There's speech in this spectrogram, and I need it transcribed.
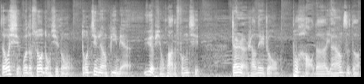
在我写过的所有东西中，都尽量避免乐评化的风气，沾染上那种不好的洋洋自得。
